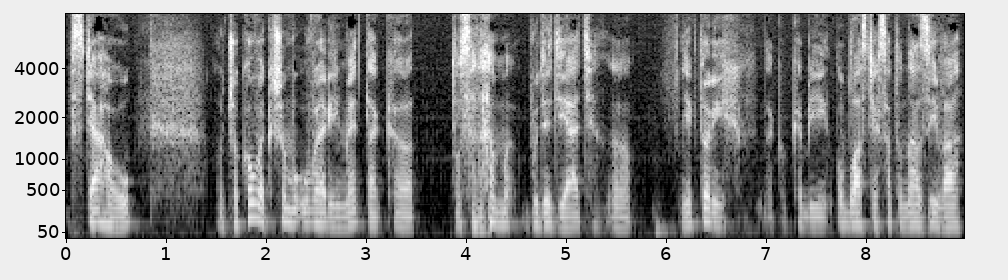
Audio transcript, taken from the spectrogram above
vzťahov, čokoľvek, čomu uveríme, tak e, to sa nám bude diať. E, v niektorých ako keby oblastiach sa to nazýva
